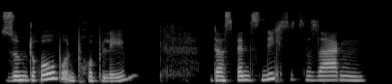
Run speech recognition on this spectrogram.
Syndrom und Problem. dass wenn es nicht sozusagen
